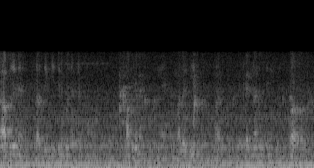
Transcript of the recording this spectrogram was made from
ආපදින සද්ද කී දෙනෙක් පොඩ්ඩක් කරන්න. අපගෙන නෑ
